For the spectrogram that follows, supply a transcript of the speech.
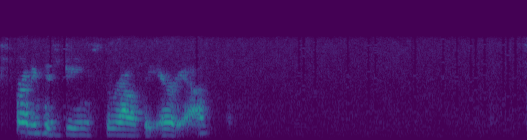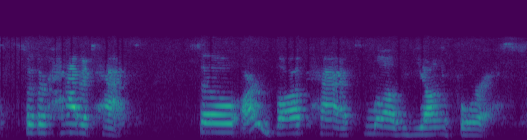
spreading his genes throughout the area. So their habitat. So our bobcats love young forest.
